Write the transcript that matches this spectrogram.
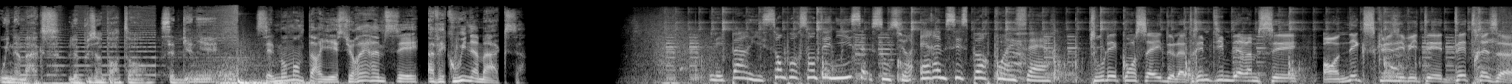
Winamax, le plus important, c'est de gagner. C'est le moment de parier sur RMC avec Winamax. Les paris 100% tennis sont sur rmcsport.fr. Tous les conseils de la Dream Team d'RMC en exclusivité dès 13h.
